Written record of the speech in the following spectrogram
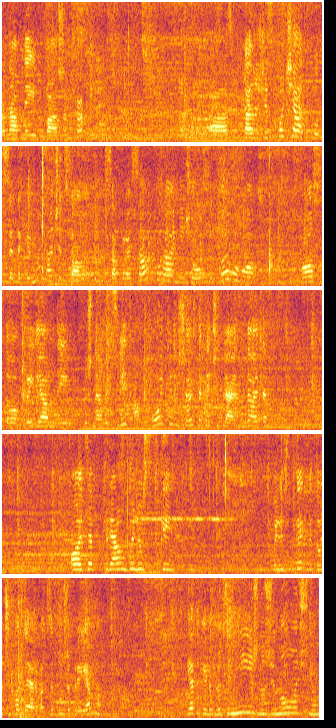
вона в неї в бажанках. Каже, що спочатку все-таки, ну, значить, са- сакура сакура, нічого особливого, просто приємний вишневий цвіт, а потім щось таке чіпляє. Ну давайте. Ой, це прям пелюстки. Пелюстки квіточого дерева. Це дуже приємно. Я таке люблю. Це ніжно, жіночно.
